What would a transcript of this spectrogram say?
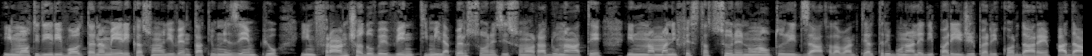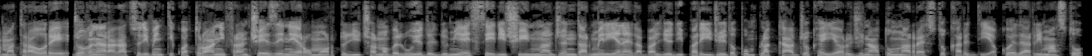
i moti di rivolta in America sono diventati un esempio. In Francia dove 20.000 persone persone si sono radunate in una manifestazione non autorizzata davanti al Tribunale di Parigi per ricordare Adama Traoré, giovane ragazzo di 24 anni francese nero morto il 19 luglio del 2016 in una gendarmeria nella Baglio di Parigi dopo un placcaggio che gli ha originato un arresto cardiaco ed è rimasto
